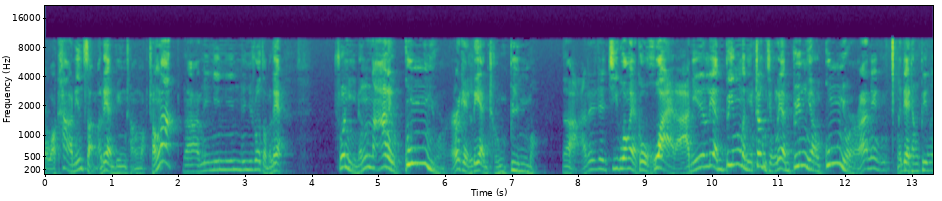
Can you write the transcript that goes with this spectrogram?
我看看您怎么练兵成吗？成啊！啊，您您您您说怎么练？说你能拿这个宫女儿给练成兵吗？啊，这这姬光也够坏的啊！你这练兵嘛，你正经练兵，你让宫女儿啊，那练成兵，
